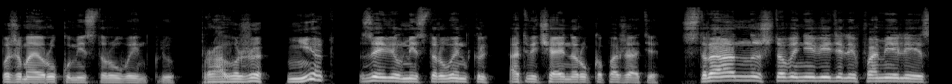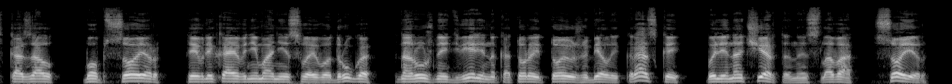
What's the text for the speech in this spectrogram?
пожимая руку мистеру Уинклю. — Право же, нет, — заявил мистер Уинкль, отвечая на рукопожатие. — Странно, что вы не видели фамилии, — сказал Боб Сойер, привлекая внимание своего друга к наружной двери, на которой той уже белой краской были начертаны слова «Сойер,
